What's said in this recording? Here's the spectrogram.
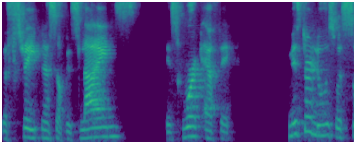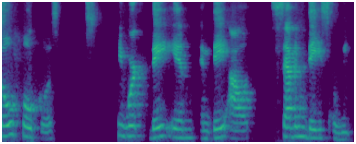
the straightness of his lines, his work ethic. Mr. Luz was so focused, he worked day in and day out, seven days a week.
